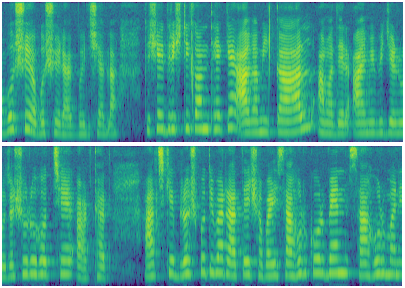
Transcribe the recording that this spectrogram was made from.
অবশ্যই অবশ্যই রাখব ইনশাল্লাহ তো সেই দৃষ্টিকোণ থেকে আগামীকাল আমাদের আয়ামে বীজের রোজা শুরু হচ্ছে। হচ্ছে, অর্থাৎ আজকে বৃহস্পতিবার রাতে সবাই সাহুর করবেন। সাহুর মানে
